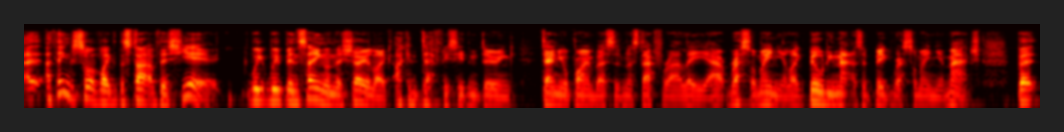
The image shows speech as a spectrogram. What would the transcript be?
I, I think sort of like the start of this year, we we've been saying on the show like I can definitely see them doing Daniel Bryan versus Mustafa Ali at WrestleMania, like building that as a big WrestleMania match. But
